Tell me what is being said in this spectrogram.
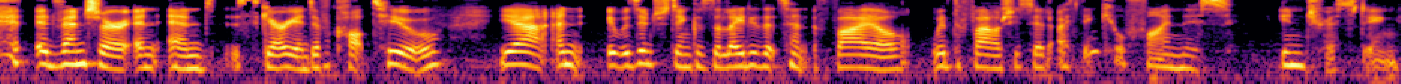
adventure and and scary and difficult too. Yeah, and it was interesting because the lady that sent the file with the file, she said, "I think you'll find this interesting,"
